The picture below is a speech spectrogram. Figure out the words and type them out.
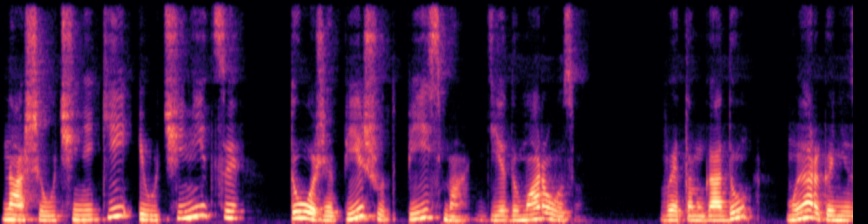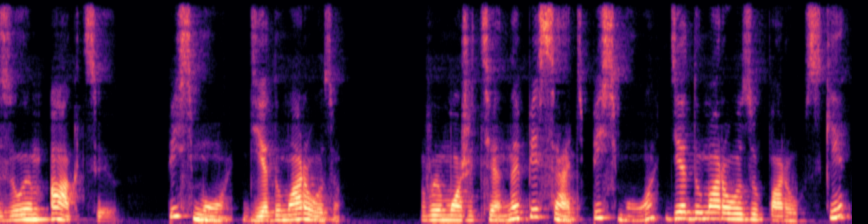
Наши ученики и ученицы тоже пишут письма Деду Морозу. В этом году мы организуем акцию «Письмо Деду Морозу». Вы можете написать письмо Деду Морозу по-русски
